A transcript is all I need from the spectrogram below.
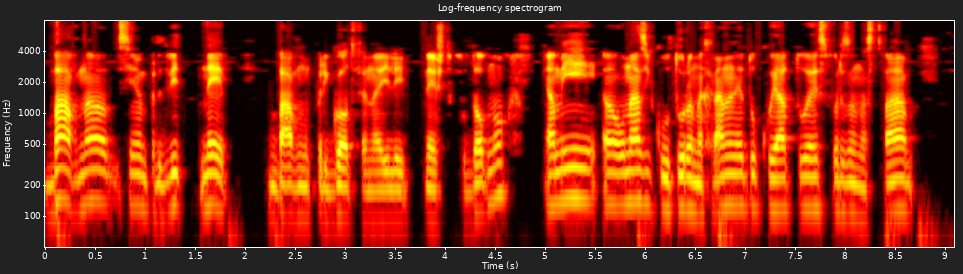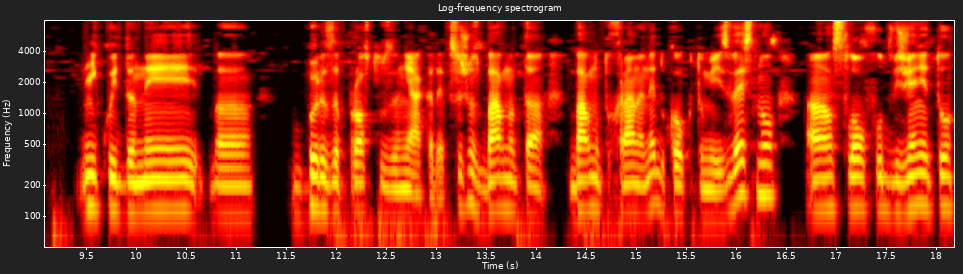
бавна си имам предвид не е бавно приготвена или нещо подобно, ами а, онази култура на храненето, която е свързана с това никой да не е бърза просто за някъде. Всъщност бавната, бавното хранене, доколкото ми е известно, а, slow food движението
